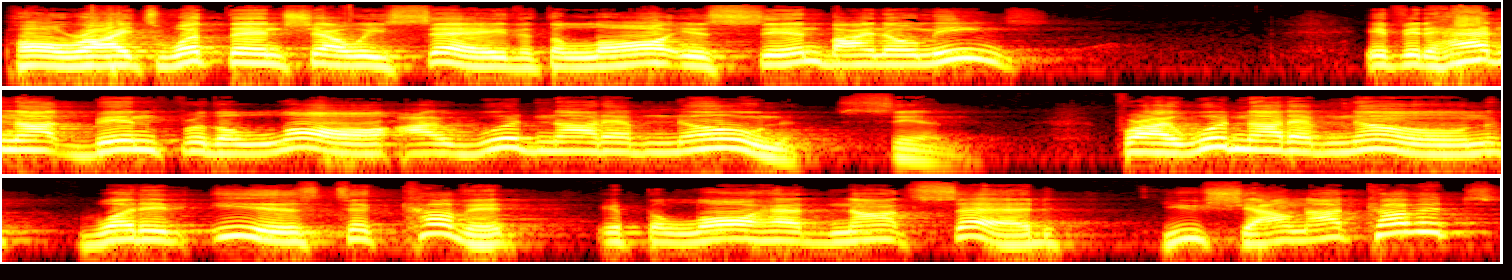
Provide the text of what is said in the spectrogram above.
Paul writes, What then shall we say that the law is sin? By no means. If it had not been for the law, I would not have known sin. For I would not have known what it is to covet if the law had not said, You shall not covet.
